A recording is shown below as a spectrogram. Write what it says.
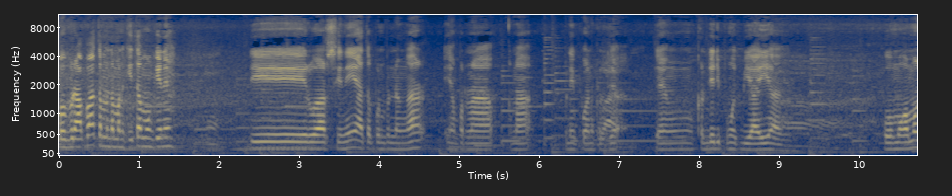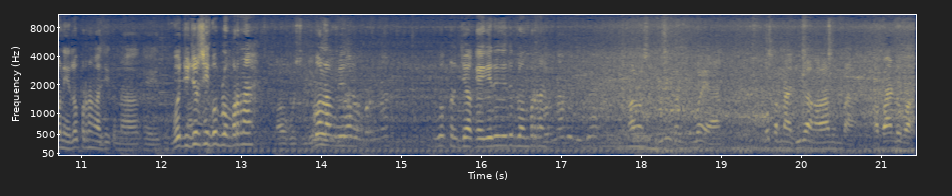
beberapa teman-teman kita mungkin ya di luar sini ataupun pendengar yang pernah kena penipuan kerja yang kerja di pungut biaya gitu. Gue mau ngomong nih, lo pernah gak sih kenal kayak gitu? Gue jujur sih gue belum pernah. kalau gue sendiri Gue alhamdulillah belum pernah. Gue kerja kayak gitu gitu belum pernah. kalau sendiri bagi gue ya gue pernah juga ngalamin pak Apaan tuh pak?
